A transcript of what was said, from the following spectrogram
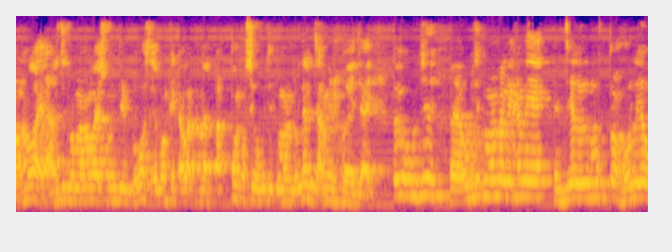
মামলায় আরজিকর মামলায় সন্দীপ ঘোষ এবং কি টালা থানার প্রাক্তন ওসি অভিজিৎ মন্ডলের জামিন হয়ে যায়। তবে অভিজিৎ অভিজিৎ মন্ডল এখানে জেল মুক্ত হলেও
